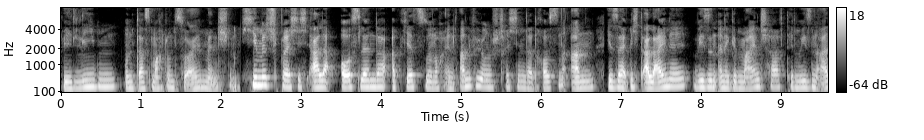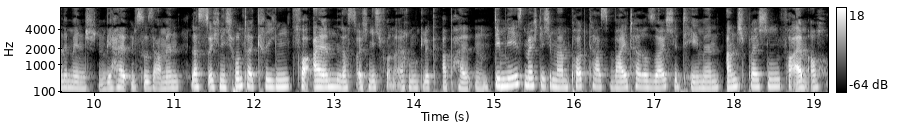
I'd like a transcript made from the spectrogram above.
wir lieben und das macht uns zu einem Menschen. Hiermit spreche ich alle Ausländer ab jetzt so noch in Anführungsstrichen da draußen an. Ihr seid nicht alleine, wir sind eine Gemeinschaft, denn wir sind alle Menschen. Wir halten zusammen. Lasst euch nicht runterkriegen, vor allem lasst euch nicht von eurem Glück abhalten. Demnächst möchte ich in meinem Podcast weitere solche Themen ansprechen, vor allem auch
